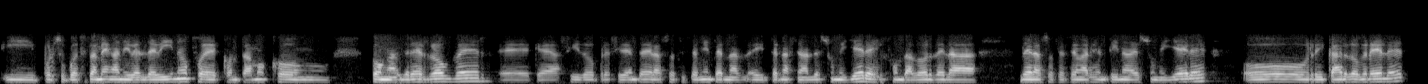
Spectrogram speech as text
y por supuesto también a nivel de vinos pues contamos con con Andrés Rosberg, eh, que ha sido presidente de la Asociación Internacional de Sumilleres y fundador de la, de la Asociación Argentina de Sumilleres, o Ricardo Grelet,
